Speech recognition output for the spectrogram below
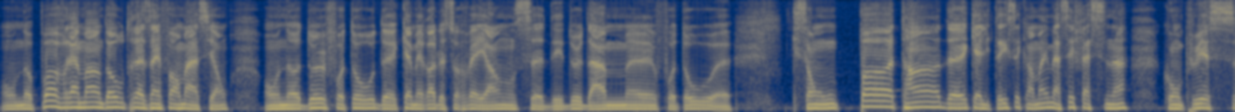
on n'a pas vraiment d'autres informations. On a deux photos de caméras de surveillance des deux dames, euh, photos euh, qui sont pas tant de qualité. C'est quand même assez fascinant qu'on puisse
